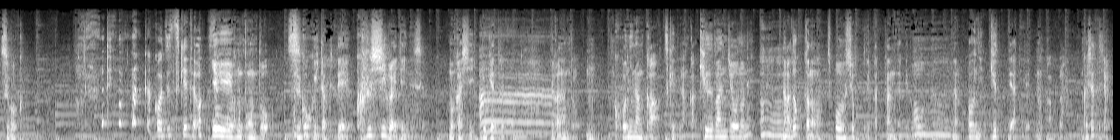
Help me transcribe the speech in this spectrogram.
すごく。なんかこじつけてます。いやいや本当本当すごく痛くて苦しいぐらい痛いんですよ。昔病気やってたからだからなんだろう、うん、ここになんかつけてなんか吸盤状のね、うんうんなんかどっかのスポーツショップで買ったんだけど、うんうんなんかこういうふうにギュッてやってなんかほら昔あったじゃん。こ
